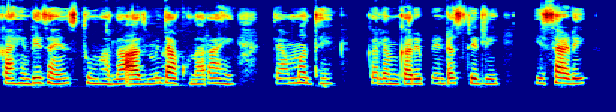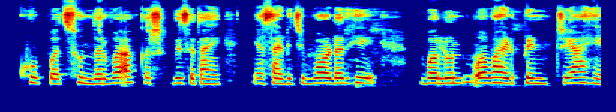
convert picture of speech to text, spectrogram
काही डिझाईन्स तुम्हाला आज मी दाखवणार आहे. त्यामध्ये कलमकारी प्रिंट असलेली ही साडी खूपच सुंदर व आकर्षक दिसत आहे. या साडीची बॉर्डर ही बलून व व्हाईट प्रिंटची आहे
